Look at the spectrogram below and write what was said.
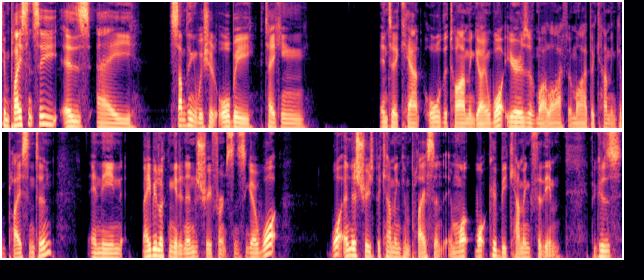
complacency is a something that we should all be taking into account all the time and going, what areas of my life am I becoming complacent in? And then maybe looking at an industry, for instance, and go, what what industry is becoming complacent and what, what could be coming for them? Because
